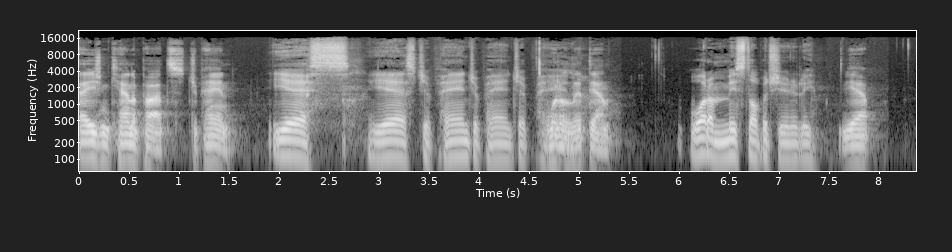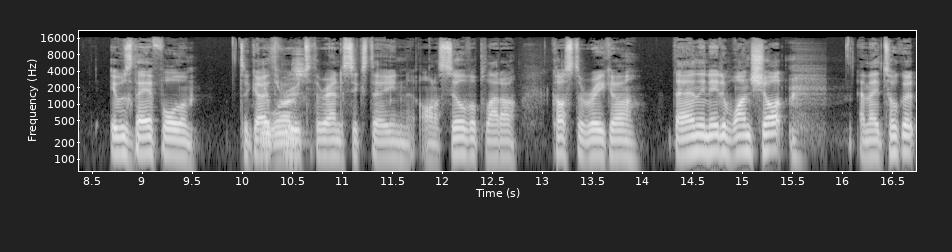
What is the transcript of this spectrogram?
Asian counterparts, Japan? Yes, yes, Japan, Japan, Japan. What a letdown. What a missed opportunity. Yeah. It was there for them to go it through was. to the round of 16 on a silver platter. Costa Rica, they only needed one shot and they took it.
